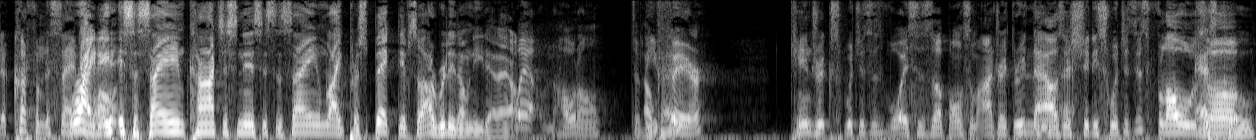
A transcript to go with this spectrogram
They're cut from the same. right, cloth. it's the same consciousness, it's the same like perspective. So I really don't need that album. Well, hold on. To be Okay. fair, Kendrick switches his voices up on some Andre 3000 shit. He switches his flows That's up. cool.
